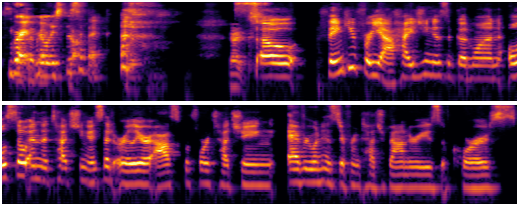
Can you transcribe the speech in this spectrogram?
specific. right really specific so thank you for yeah hygiene is a good one also and the touching i said earlier ask before touching everyone has different touch boundaries of course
